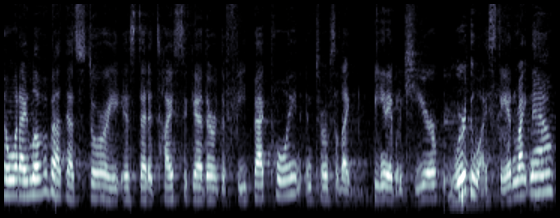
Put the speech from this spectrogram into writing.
And what I love about that story is that it ties together the feedback point in terms of like being able to hear where do I stand right now,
